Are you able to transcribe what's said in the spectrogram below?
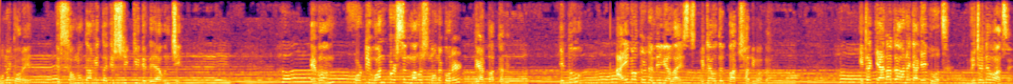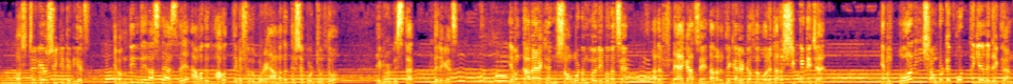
মনে করে সমকামিতাকে স্বীকৃতি দেওয়া উচিত। এবং ফোর্টি ওয়ান মানুষ মনে করে দেয়ার দরকার। কিন্তু আইনত এটা লিগালাইজড এটা ওদের বাক স্বাধীনতা। এটা কানাডা অনেক আগেই করেছে, ব্রিটেনেও আছে, অস্ট্রেলিয়াও স্বীকৃতি দিয়েছে। এবং দিন দিন আস্তে আস্তে আমাদের ভারত থেকে শুরু করে আমাদের দেশে পর্যন্ত এগুলোর বিস্তার বেড়ে গেছে। এবং তারা এখন সংগঠন তৈরি করেছে, তাদের ফ্ল্যাগ আছে, তাদের অধিকারের কথা বলে, তারা স্বীকৃতি চায়। এবং পর্ন সম্পর্কে পড়তে গিয়ে আমি দেখলাম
